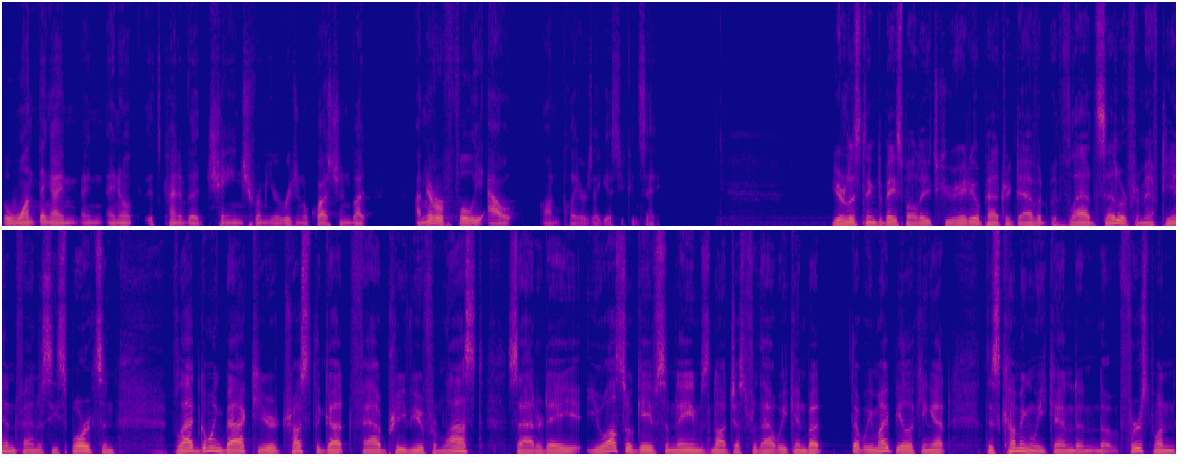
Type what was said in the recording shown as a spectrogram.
the one thing I'm, I, I know it's kind of a change from your original question, but I'm never fully out on players, I guess you can say. You're listening to Baseball HQ Radio. Patrick Davitt with Vlad Sedler from FTN Fantasy Sports. And Vlad, going back to your Trust the Gut FAAB preview from last Saturday, you also gave some names, not just for that weekend, but that we might be looking at this coming weekend. And the first one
